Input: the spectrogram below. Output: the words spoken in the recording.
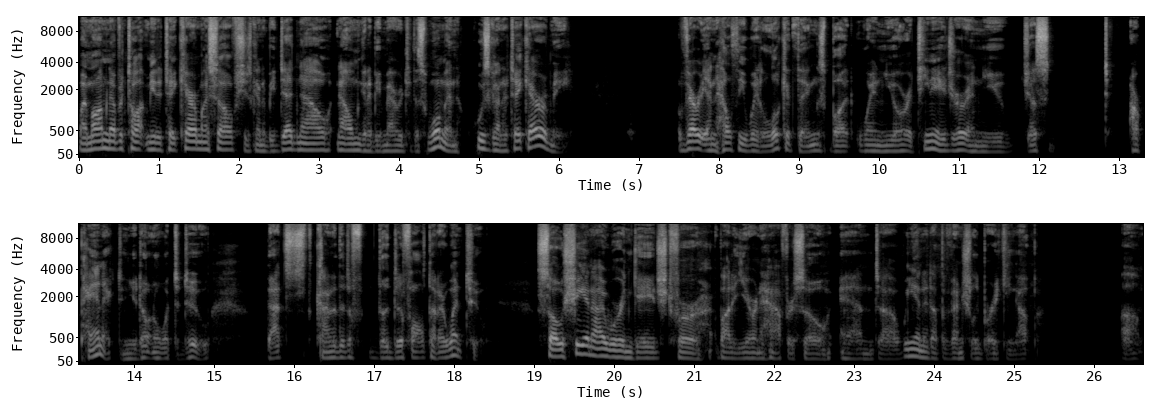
My mom never taught me to take care of myself. She's going to be dead now. Now I'm going to be married to this woman who's going to take care of me a very unhealthy way to look at things, but when you're a teenager and you just are panicked and you don't know what to do, that's kind of the def- the default that I went to. So she and I were engaged for about a year and a half or so, and uh, we ended up eventually breaking up. Um,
